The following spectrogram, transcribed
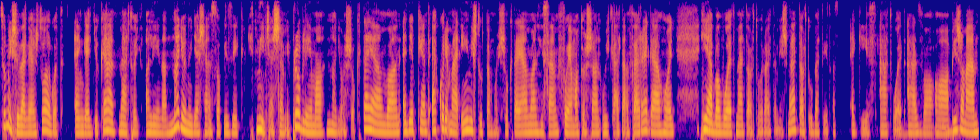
cumis üveges dolgot engedjük el, mert hogy a Léna nagyon ügyesen szopizik, itt nincsen semmi probléma, nagyon sok tejem van, egyébként ekkor már én is tudtam, hogy sok tejem van, hiszen folyamatosan úgy keltem fel reggel, hogy hiába volt melltartó rajtam és melltartó betét, az egész át volt ázva a pizsamám,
